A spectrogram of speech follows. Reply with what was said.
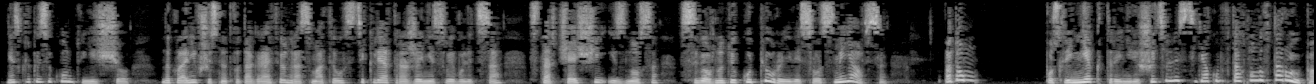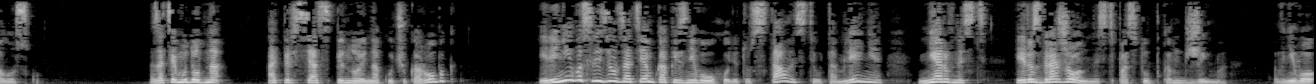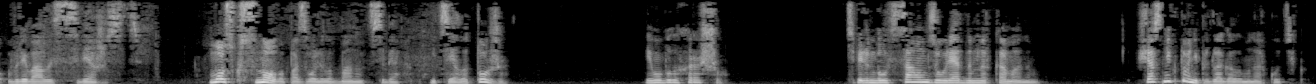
Несколько секунд еще, наклонившись над фотографией, он рассматривал в стекле отражение своего лица с торчащей из носа свернутой купюрой и весело смеялся. Потом, после некоторой нерешительности, Якуб вдохнул и вторую полоску. Затем, удобно оперся спиной на кучу коробок, и лениво следил за тем, как из него уходит усталость, утомление, нервность и раздраженность поступком Джима. В него вливалась свежесть. Мозг снова позволил обмануть себя, и тело тоже. Ему было хорошо. Теперь он был самым заурядным наркоманом. Сейчас никто не предлагал ему наркотик.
